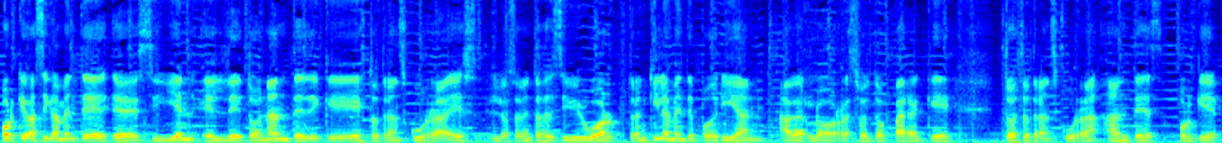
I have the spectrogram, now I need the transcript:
Porque básicamente, eh, si bien el detonante de que esto transcurra es los eventos de Civil War, tranquilamente podrían haberlo resuelto para que todo esto transcurra antes, porque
